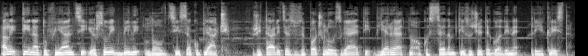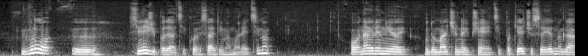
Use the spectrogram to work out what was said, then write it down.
Ali ti natufijanci još uvijek bili lovci i sakupljači. Žitarice su se počele uzgajati vjerojatno oko 7000. godine prije Krista. Vrlo svježi podaci koje sad imamo recimo o najrenijoj udomaćenoj pšenici potječu sa jednog e,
